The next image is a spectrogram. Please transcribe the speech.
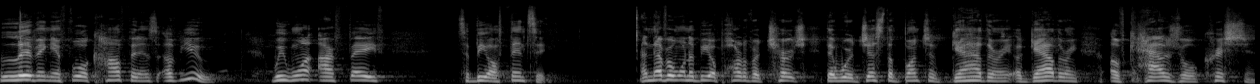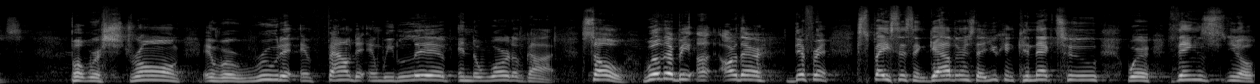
living in full confidence of you. We want our faith to be authentic. I never want to be a part of a church that we're just a bunch of gathering, a gathering of casual Christians but we're strong and we're rooted and founded and we live in the Word of God. So, will there be, uh, are there different spaces and gatherings that you can connect to where things, you know,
